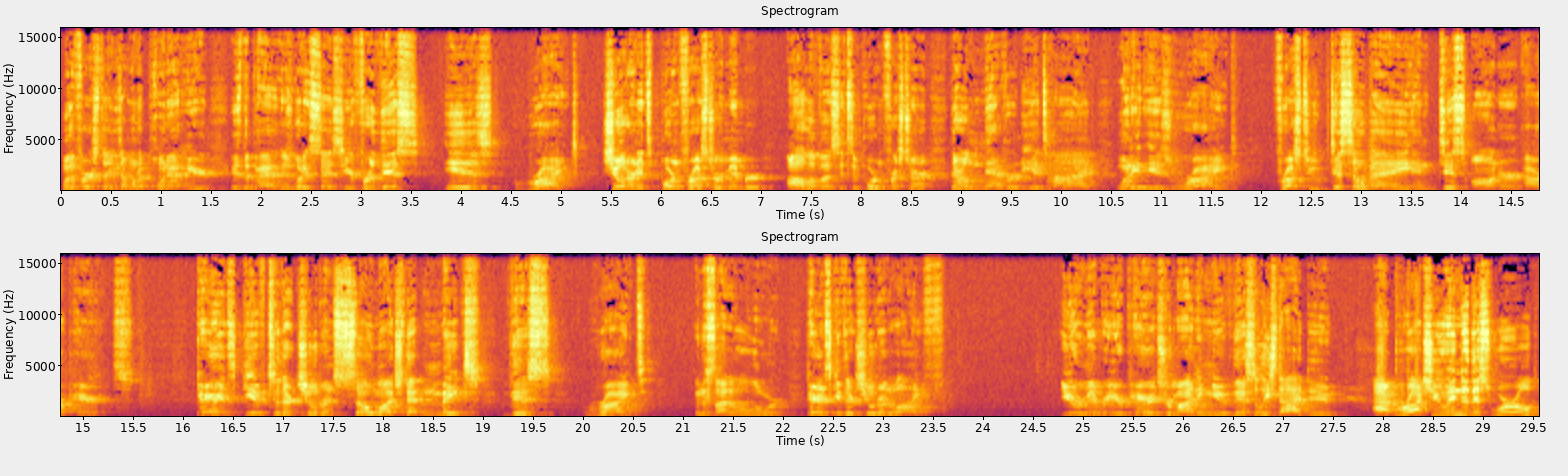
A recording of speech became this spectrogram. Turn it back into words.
One of the first things I want to point out here is, the, is what it says here for this is right. Children, it's important for us to remember, all of us, it's important for us to remember, there will never be a time when it is right for us to disobey and dishonor our parents. Parents give to their children so much that makes this right in the sight of the Lord. Parents give their children life. You remember your parents reminding you of this, at least I do. I brought you into this world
